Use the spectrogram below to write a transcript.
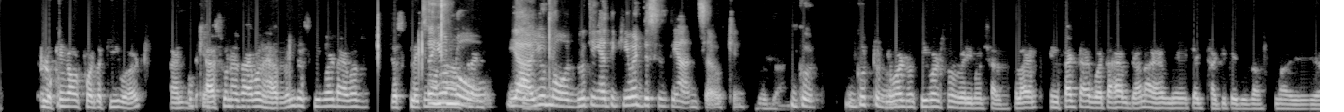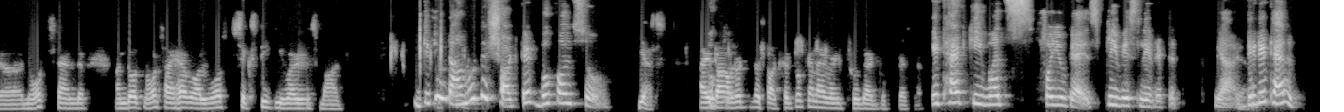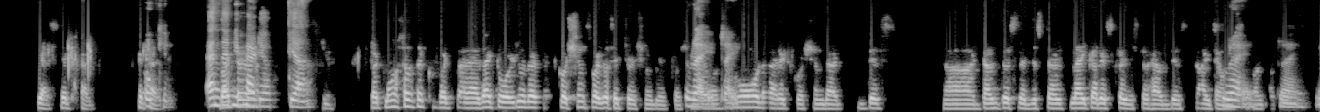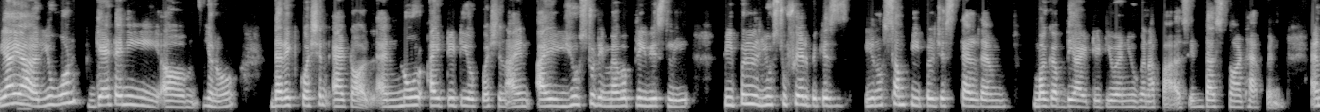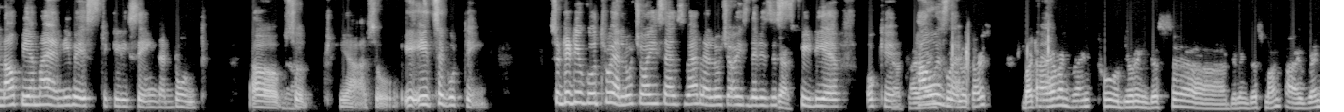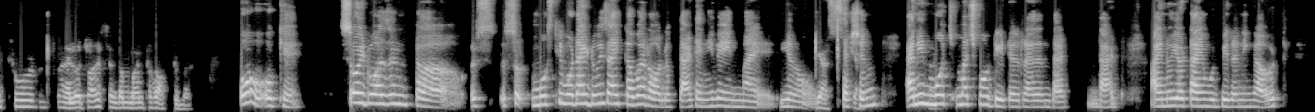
looking out for the keyword, and okay. as soon as I was having this keyword, I was just clicking So on the you answer and know, yeah, yeah, you know, looking at the keyword, this is the answer. Okay, the good, good to know. Keyword, keywords were very much helpful. I, in fact, I, what I have done, I have made like 30 pages of my uh, notes, and on those notes, I have almost 60 keywords marked. Did you download the shortcut book also? Yes, I Okay. downloaded the shortcut book and I went through that book as well. It had keywords for you guys previously written. Yeah. Yeah. Did it help? Yes, it helped. It helped. Okay. And then But you uh, had your, yeah, but most of the but as I told you, the questions were the situational based questions. There right, was right. no direct question that this uh, does this register like a risk register have this item Right, right. Yeah, Yeah. You won't get any, um, you know, direct question at all, and no ITTO question. I I used to remember previously, people used to fail because you know some people just tell them mug up the ITTO and you're gonna pass. It does not happen. And now PMI anyway is strictly saying that don't. Uh, Yeah. so yeah, so i- it's a good thing. So did you go through Hello Choice as well? Hello Choice, there is this Yes, PDF. Okay, yes. How was that? Hello Choice. But I haven't went through during this uh, during this month. I went through Hello Choice in the month of October. Oh, okay. So it wasn't. Uh, so mostly, what I do is I cover all of that anyway in my, you know, Yes, session, and in much much more detail rather than that. That I know your time would be running out.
